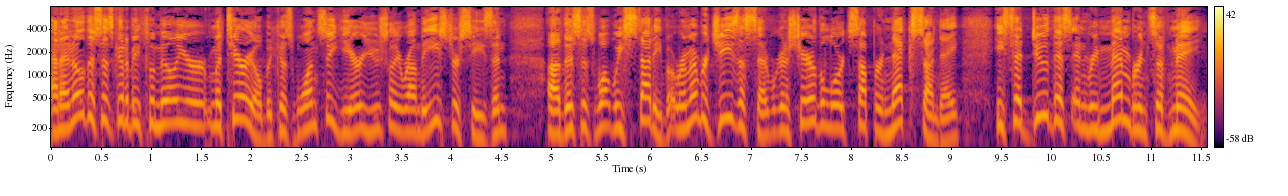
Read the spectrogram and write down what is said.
And I know this is going to be familiar material because once a year, usually around the Easter season, uh, this is what we study. But remember, Jesus said, we're going to share the Lord's Supper next Sunday. He said, do this in remembrance of me.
